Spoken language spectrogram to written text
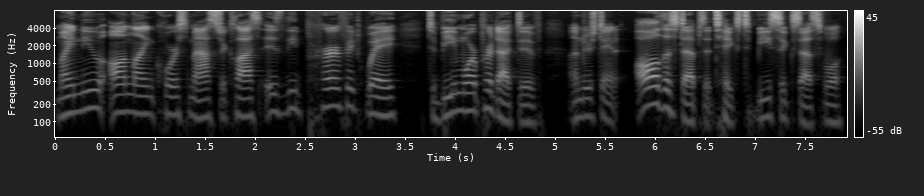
My new online course masterclass is the perfect way to be more productive, understand all the steps it takes to be successful,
